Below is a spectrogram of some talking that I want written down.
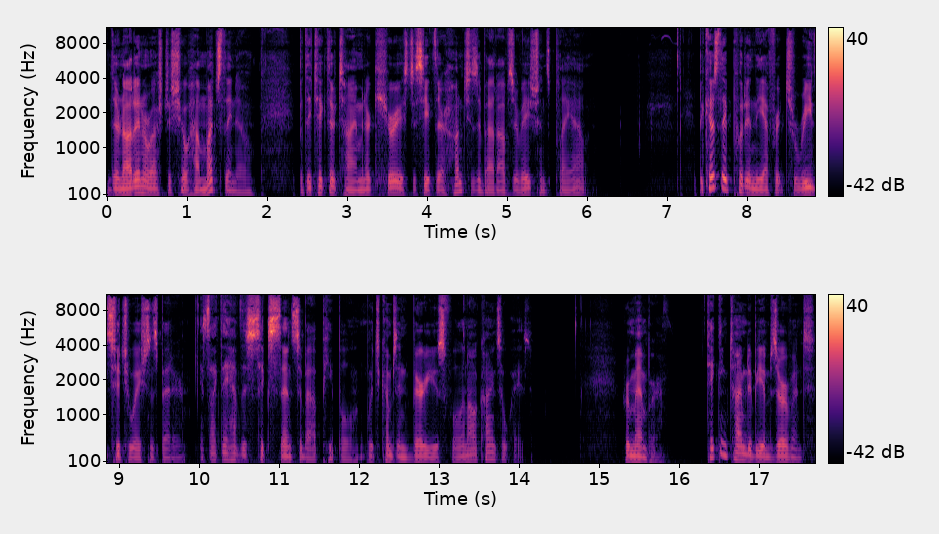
They're not in a rush to show how much they know, but they take their time and are curious to see if their hunches about observations play out. Because they put in the effort to read situations better, it's like they have this sixth sense about people, which comes in very useful in all kinds of ways. Remember, taking time to be observant,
